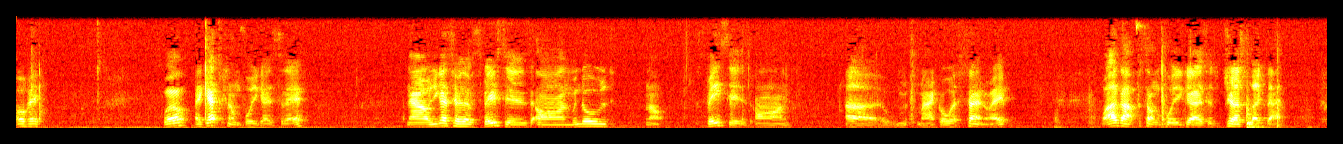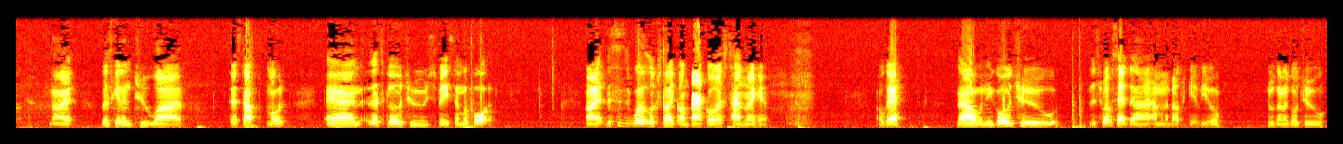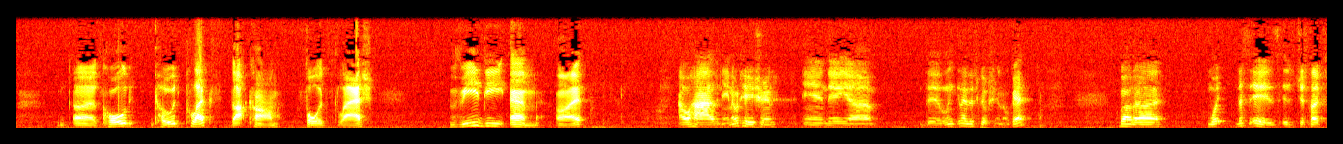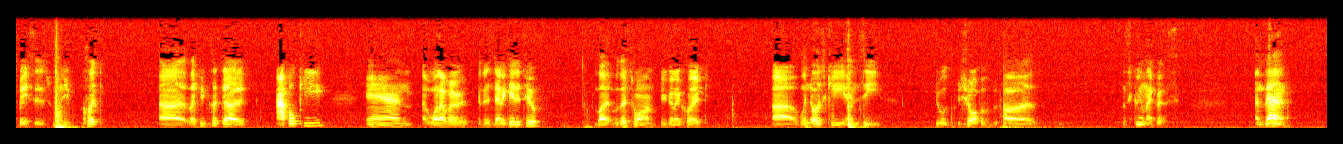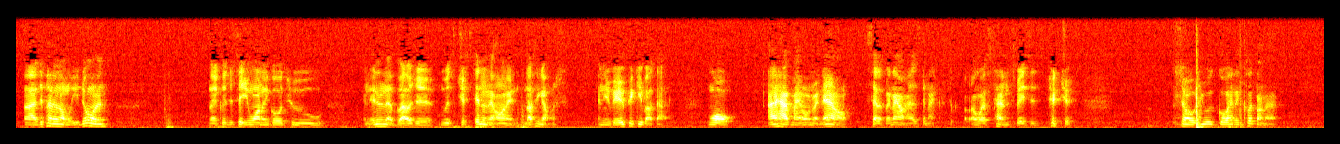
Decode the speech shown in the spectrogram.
Okay. Well, I got something for you guys today. Now, you guys heard of Spaces on Windows, no, Spaces on uh, Mac OS 10, right? Well, I got something for you guys that's just like that. Alright, let's get into uh, desktop mode. And let's go to space number 4. Alright, this is what it looks like on Mac OS 10 right here. Okay? Now, when you go to this website that I'm about to give you, you're going to go to uh, code, codeplex.com forward slash VDM. Alright? I'll have an annotation and a uh, the link in the description, okay? But uh, what this is is just like Spaces. When you click, uh, like you click a Apple key and whatever it is dedicated to. But with this one, you're gonna click uh, Windows key and Z. You will show up a, uh, a screen like this. And then, uh, depending on what you're doing, like let's just say you want to go to an internet browser with just internet on it, nothing else, and you're very picky about that. Well, I have my own right now, set up right now as the Mac OS 10 spaces picture. So you would go ahead and click on that.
